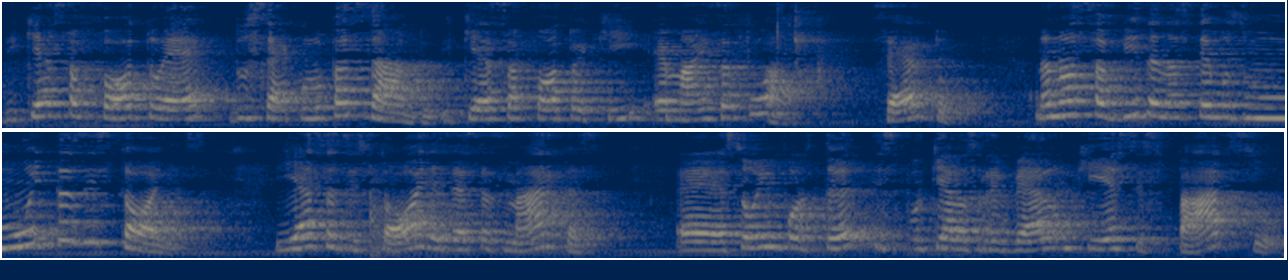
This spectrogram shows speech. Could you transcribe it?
de que essa foto é do século passado e que essa foto aqui é mais atual, certo? Na nossa vida nós temos muitas histórias e essas histórias, essas marcas é, são importantes porque elas revelam que esse espaço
